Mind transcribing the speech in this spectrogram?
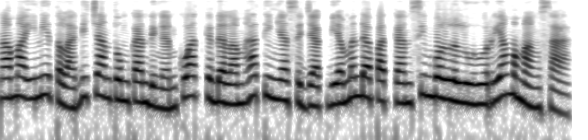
nama ini telah dicantumkan dengan kuat ke dalam hatinya sejak dia mendapatkan simbol leluhur yang memangsa.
